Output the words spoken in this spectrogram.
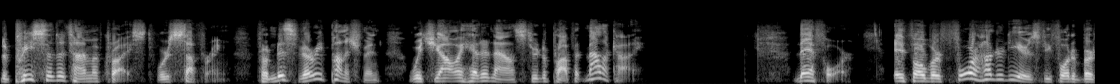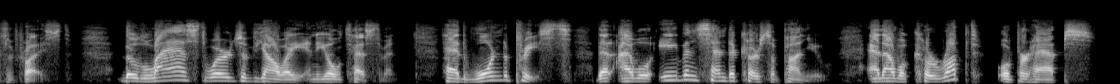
The priests of the time of Christ were suffering from this very punishment which Yahweh had announced through the prophet Malachi. Therefore, if over 400 years before the birth of Christ, the last words of Yahweh in the Old Testament had warned the priests that I will even send a curse upon you, and I will corrupt or perhaps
